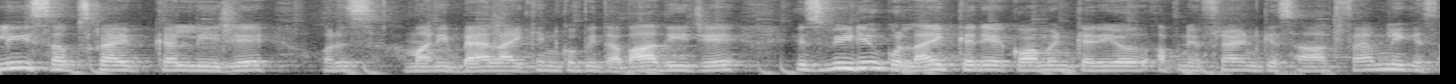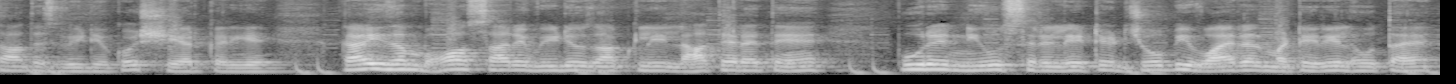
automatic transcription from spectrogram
प्लीज़ सब्सक्राइब कर लीजिए और इस हमारी बेल आइकन को भी दबा दीजिए। इस वीडियो को लाइक करिए कमेंट करिए और अपने फ्रेंड के साथ फैमिली के साथ इस वीडियो को शेयर करिए। गाइज़ हम बहुत सारे वीडियोस आपके लिए लाते रहते हैं। पूरे न्यूज़ से रिलेटेड जो भी वायरल मटेरियल होता है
